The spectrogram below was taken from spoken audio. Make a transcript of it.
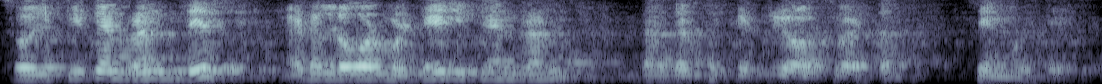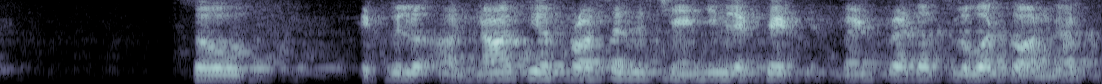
So if you can run this at a lower voltage you can run the other circuitry also at the same voltage. So it will uh, now if your process is changing, let's say it went to a slower corner,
